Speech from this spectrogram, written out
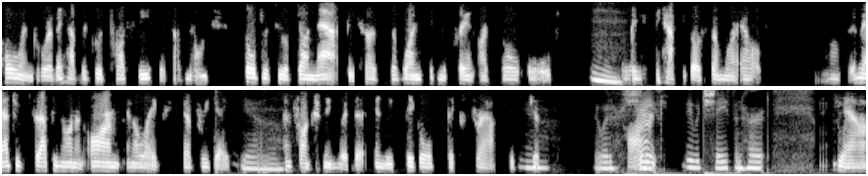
Poland where they have the good prosthesis. I've known soldiers who have done that because the ones in Ukraine are so old Mm. so they usually have to go somewhere else. You know, so imagine strapping on an arm and a leg every day Yeah. and functioning with it in these big old thick straps. It's Yeah. just They would hard. They would chafe and hurt. Yeah.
